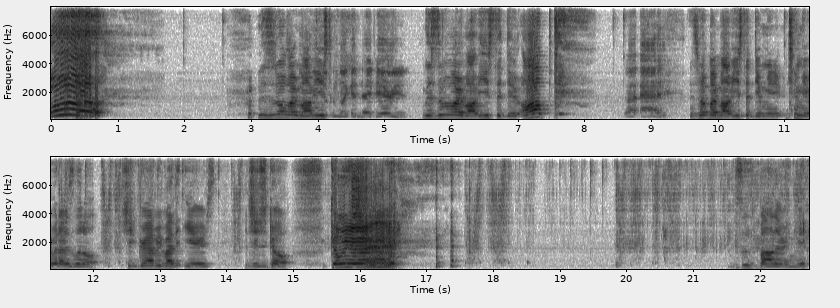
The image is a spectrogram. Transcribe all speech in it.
Oh! This is what my mom used. Looking like a Nigerian. This is what my mom used to do. Oh! Uh, ad. This is what my mom used to do me to me when I was little. She'd grab me by the ears and she'd just go, "Come here!" this is bothering me.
